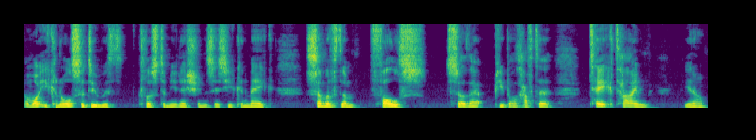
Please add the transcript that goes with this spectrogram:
And what you can also do with cluster munitions is you can make some of them false so that people have to take time, you know,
